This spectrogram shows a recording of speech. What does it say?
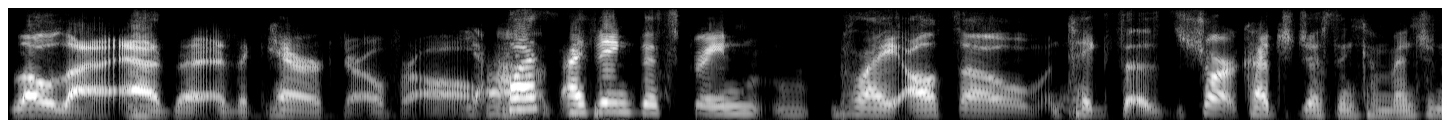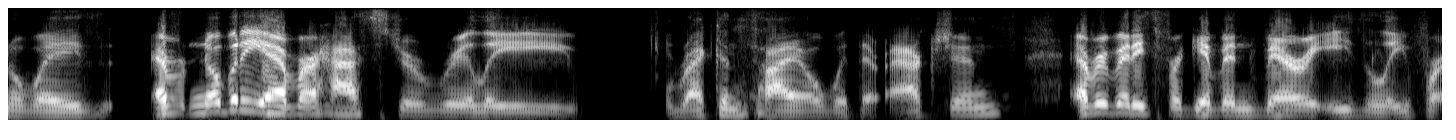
Lola as a as a character overall. Yeah. Plus, I think the screenplay also takes uh, shortcuts just in conventional ways. Ever, nobody ever has to really reconcile with their actions. Everybody's forgiven very easily for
